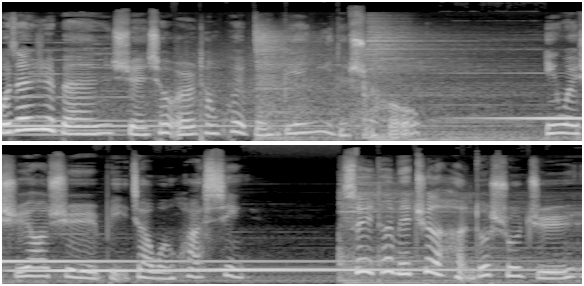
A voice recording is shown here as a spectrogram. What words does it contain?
我在日本选修儿童绘本编译的时候，因为需要去比较文化性，所以特别去了很多书局，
